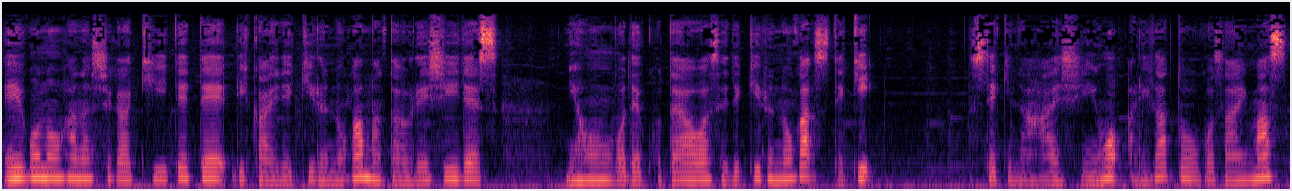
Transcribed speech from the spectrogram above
英語のお話が聞いてて理解できるのがまた嬉しいです。日本語で答え合わせできるのが素敵。素敵な配信をありがとうございます。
